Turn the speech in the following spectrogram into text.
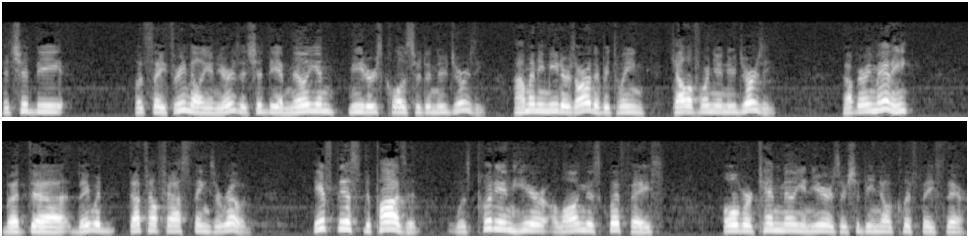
it should be, let's say, three million years, it should be a million meters closer to New Jersey. How many meters are there between California and New Jersey? Not very many, but uh, they would. That's how fast things erode. If this deposit was put in here along this cliff face over 10 million years, there should be no cliff face there.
